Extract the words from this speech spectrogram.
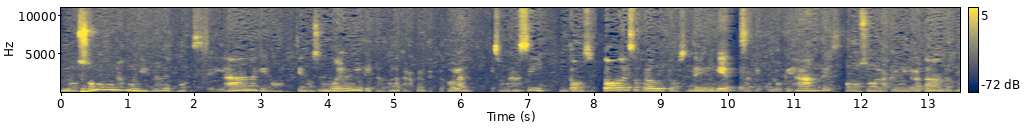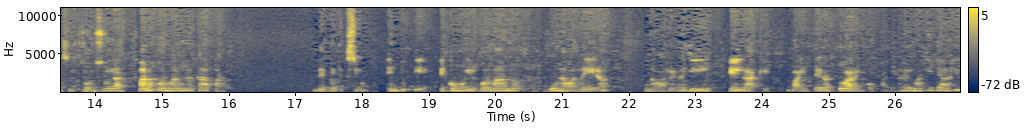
no somos unas muñecas de porcelana que no que no se mueven y que están con la cara perfecta todo el año. Eso no es así. Entonces, todos esos productos de limpieza que coloques antes, como son la crema hidratante, el protector solar, van a formar una capa de protección en tu piel. Es como ir formando una barrera, una barrera allí en la que va a interactuar en compañía del maquillaje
